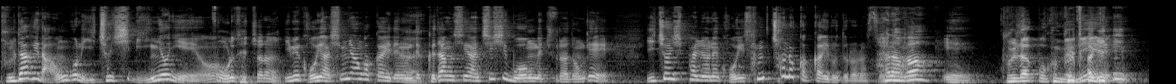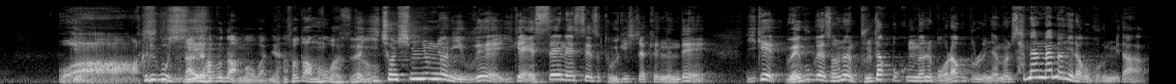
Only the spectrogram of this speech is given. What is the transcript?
불닭이 나온 거는 2012년이에요. 오래됐잖아요. 이미 거의 한 10년 가까이 되는데 네. 그 당시에 한 75억 매출하던 게 2018년에 거의 3천억 가까이로 늘어났어요. 하나가? 예. 불닭볶음면이 예. 와 그리고 이게 나는 한 번도 안 먹어봤냐? 저도 안 먹어봤어요. 그러니까 2016년 이후에 이게 SNS에서 돌기 시작했는데 이게 외국에서는 불닭볶음면을 뭐라고 부르냐면 삼양라면이라고 부릅니다.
